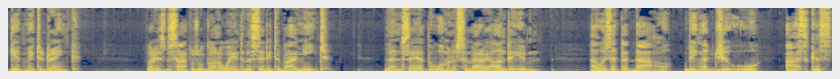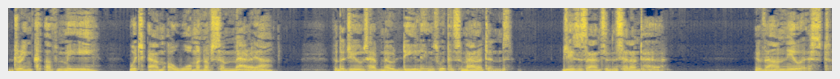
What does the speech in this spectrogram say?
Give me to drink. For his disciples were gone away into the city to buy meat. Then saith the woman of Samaria unto him, How is it that thou, being a Jew, askest drink of me, which am a woman of Samaria? For the Jews have no dealings with the Samaritans. Jesus answered and said unto her, If thou knewest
